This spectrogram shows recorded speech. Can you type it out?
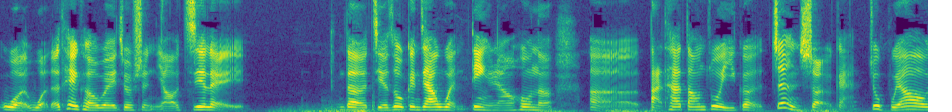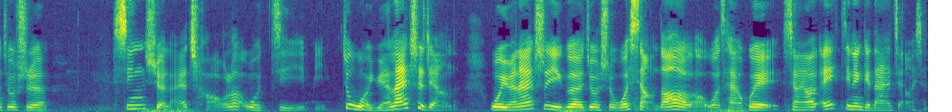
我我的 take away 就是你要积累的节奏更加稳定，然后呢，呃，把它当做一个正事儿干，就不要就是心血来潮了，我记一笔。就我原来是这样的，我原来是一个就是我想到了我才会想要，哎，今天给大家讲一下。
